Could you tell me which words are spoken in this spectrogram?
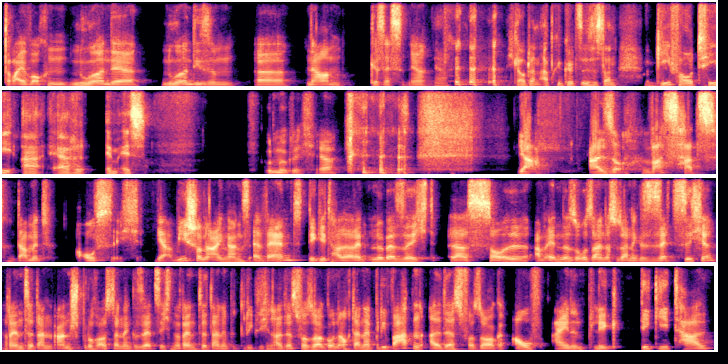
drei Wochen nur an der, nur an diesem äh, Namen gesessen, ja. ja. Ich glaube, dann abgekürzt ist es dann GVTARMS. Gut möglich, ja. ja, also, was hat's damit auf sich. Ja, wie schon eingangs erwähnt, digitale Rentenübersicht, das soll am Ende so sein, dass du deine gesetzliche Rente, deinen Anspruch aus deiner gesetzlichen Rente, deiner betrieblichen Altersvorsorge und auch deiner privaten Altersvorsorge auf einen Blick digital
